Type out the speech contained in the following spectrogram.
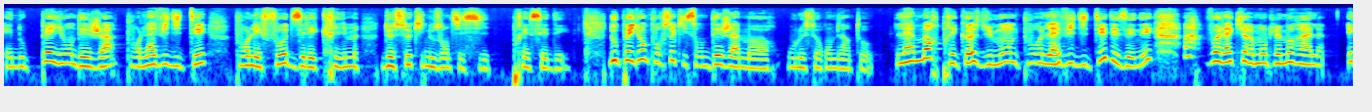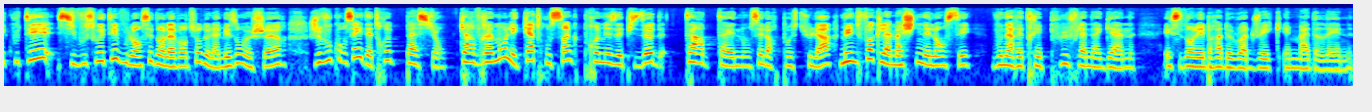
et nous payons déjà pour l'avidité, pour les fautes et les crimes de ceux qui nous ont ici précédés. Nous payons pour ceux qui sont déjà morts ou le seront bientôt. La mort précoce du monde pour l'avidité des aînés. Ah, voilà qui remonte le moral. Écoutez, si vous souhaitez vous lancer dans l'aventure de la maison Usher, je vous conseille d'être patient, car vraiment les 4 ou 5 premiers épisodes tardent à énoncer leur postulat, mais une fois que la machine est lancée, vous n'arrêterez plus Flanagan, et c'est dans les bras de Roderick et Madeleine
